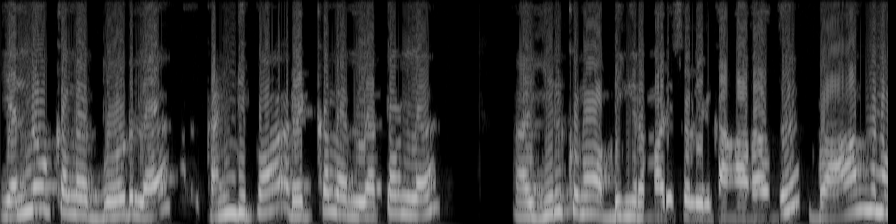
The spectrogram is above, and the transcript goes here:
எல்லோ கலர் போர்டுல கண்டிப்பா ரெட் கலர் லெட்டர்ல இருக்கணும் அப்படிங்கிற மாதிரி சொல்லியிருக்காங்க. அதாவது வாங்கின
